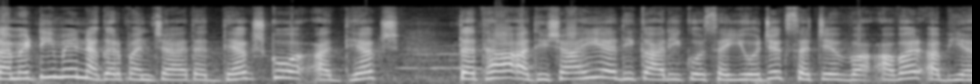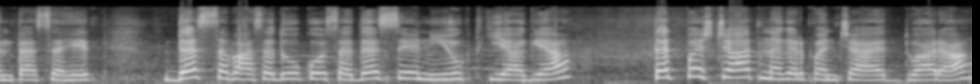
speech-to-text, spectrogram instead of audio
कमेटी में नगर पंचायत अध्यक्ष को अध्यक्ष तथा अधिशाही अधिकारी को संयोजक सचिव व अवर अभियंता सहित 10 सभासदों को सदस्य नियुक्त किया गया। तत्पश्चात नगर पंचायत द्वारा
